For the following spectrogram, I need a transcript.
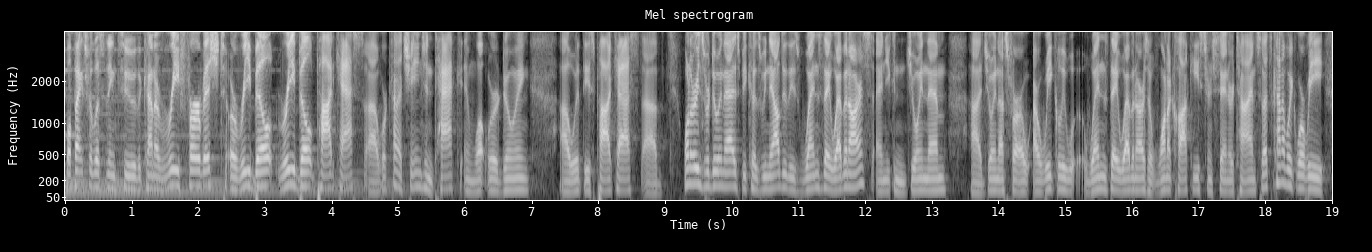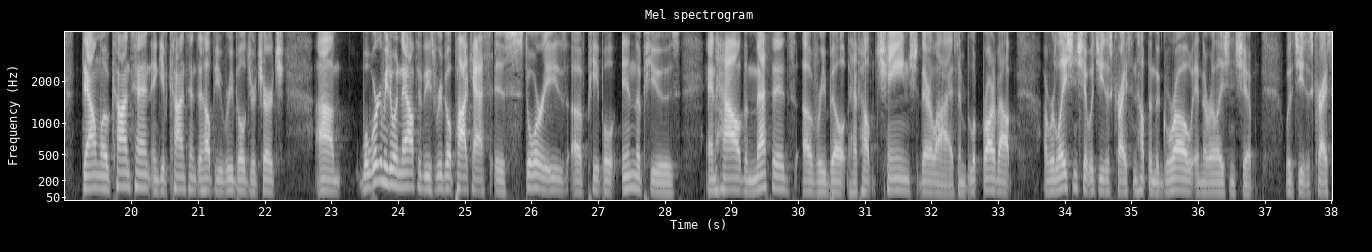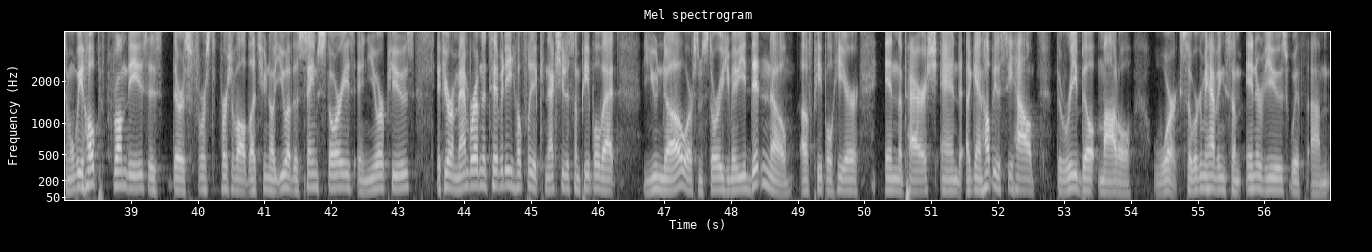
Well, thanks for listening to the kind of refurbished or rebuilt, rebuilt podcast. Uh, we're kind of changing tack in what we're doing uh, with these podcasts. Uh, one of the reasons we're doing that is because we now do these Wednesday webinars, and you can join them, uh, join us for our, our weekly Wednesday webinars at 1 o'clock Eastern Standard Time. So that's kind of like where we download content and give content to help you rebuild your church. Um, what we're going to be doing now through these rebuilt podcasts is stories of people in the pews and how the methods of rebuilt have helped change their lives and brought about a relationship with Jesus Christ and help them to grow in the relationship with Jesus Christ. And what we hope from these is there's first first of all let you know you have the same stories in your pews. If you're a member of Nativity, hopefully it connects you to some people that you know or some stories you maybe you didn't know of people here in the parish and again help you to see how the rebuilt model works. So we're going to be having some interviews with um,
